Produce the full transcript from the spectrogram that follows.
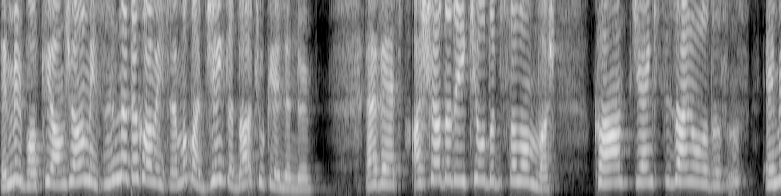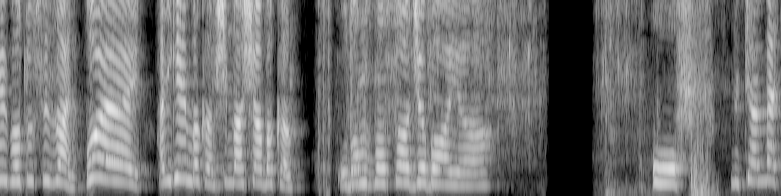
Emir Batu yanlış anlamayın. Sizinle de kalmayı sevmem ama Cenk'le daha çok eğleniyorum. Evet aşağıda da iki oda bir salon var. Kaan, Cenk siz aynı odadasınız. Emir, Batu siz aynı. Hey! Hadi gelin bakalım şimdi aşağı bakalım. Odamız nasıl acaba ya? Of Mükemmel.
